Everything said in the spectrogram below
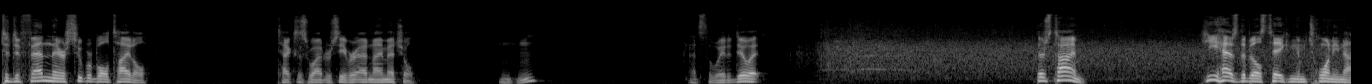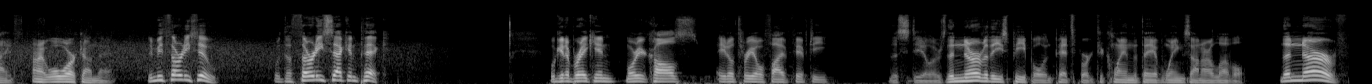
to defend their Super Bowl title. Texas wide receiver Adonai Mitchell. Mm-hmm. That's the way to do it. There's time. He has the Bills taking him 29th. All right, we'll work on that. Give me 32 with the 32nd pick. We'll get a break in. More of your calls. 803 0550. The Steelers. The nerve of these people in Pittsburgh to claim that they have wings on our level. The nerve.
